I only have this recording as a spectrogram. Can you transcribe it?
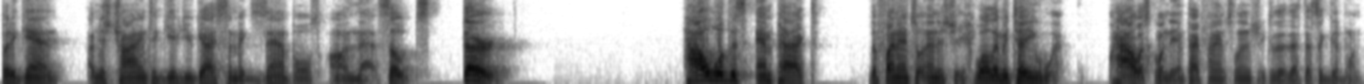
But again, I'm just trying to give you guys some examples on that. So third, how will this impact the financial industry? Well, let me tell you how it's going to impact financial industry because that's that's a good one.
